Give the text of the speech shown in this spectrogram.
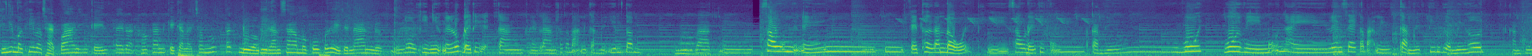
Thế nhưng mà khi mà trải qua những cái giai đoạn khó khăn kể cả là trong lúc tắc đường thì làm sao mà cô có thể trấn an được? đúng rồi thì những cái lúc đấy thì lại càng phải làm cho các bạn cảm thấy yên tâm. Ừ. và ừ, sau những cái cái thời gian đầu ấy thì sau đấy thì cũng cảm thấy vui. Vui vì mỗi ngày lên xe các bạn ấy cảm thấy tin tưởng mình hơn cảm thấy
